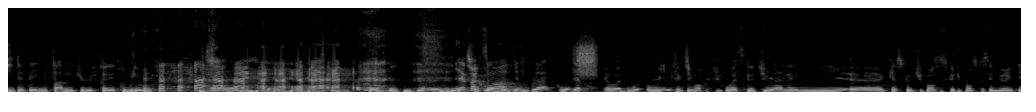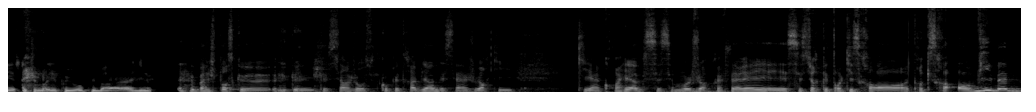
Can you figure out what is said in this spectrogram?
si t'étais une femme, tu lui ferais des trucs de ouf. Il n'y a pas quoi. oui, effectivement. Où est-ce que tu l'avais mis euh, Qu'est-ce que tu penses? Est-ce que tu penses que c'est mérité? Est-ce que tu le voyais plus haut, plus bas? Euh, bah, je pense que, que, que Sergio ensuite complétera bien, mais c'est un joueur qui, qui est incroyable, c'est mon joueur préféré et c'est sûr que tant qu'il sera en, tant qu'il sera en vie même,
